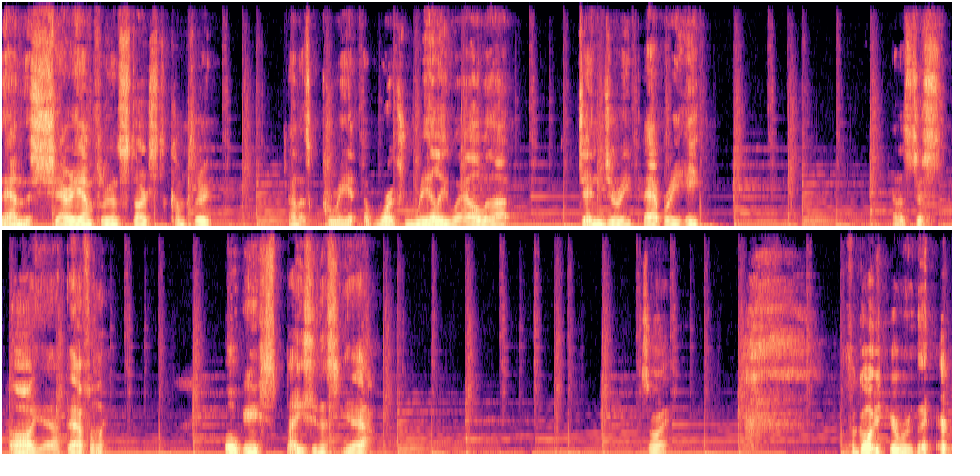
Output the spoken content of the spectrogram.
Then the sherry influence starts to come through. And it's great. It works really well with that gingery, peppery heat. And it's just, oh yeah, definitely. Oaky spiciness, yeah. Sorry. I forgot you were there.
